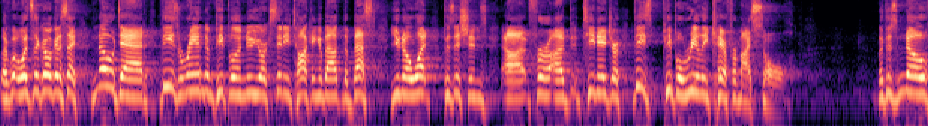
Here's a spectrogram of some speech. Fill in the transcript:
Like, what's the girl gonna say? No, dad, these random people in New York City talking about the best, you know what, positions uh, for a teenager, these people really care for my soul. Like, there's no,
